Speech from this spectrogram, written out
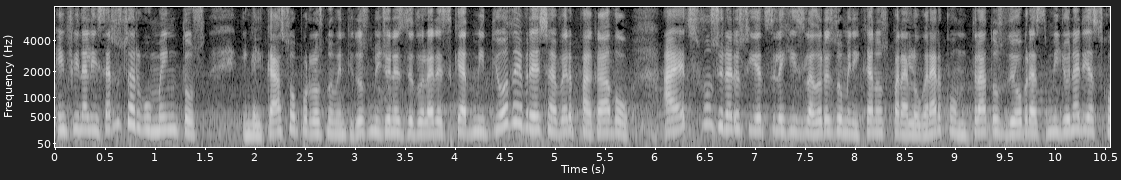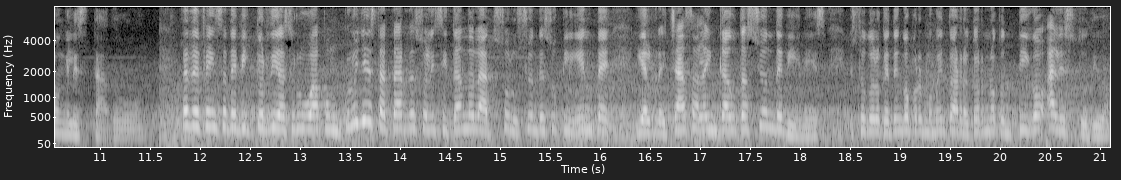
en finalizar sus argumentos en el caso por los 92 millones de dólares que admitió Debrecht haber pagado a exfuncionarios y exlegisladores dominicanos para lograr contratos de obras millonarias con el Estado. La defensa de Víctor Díaz Rúa concluye esta tarde solicitando la absolución de su cliente y el rechazo a la incautación de bienes. Es todo lo que tengo por el momento. A retorno contigo al estudio.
